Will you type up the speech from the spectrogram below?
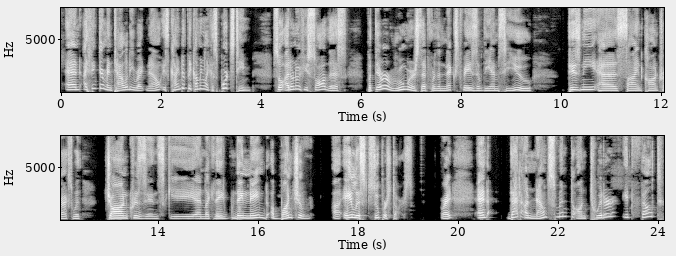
And I think their mentality right now is kind of becoming like a sports team. So I don't know if you saw this, but there are rumors that for the next phase of the MCU, Disney has signed contracts with John Krasinski and like they they named a bunch of uh, A-list superstars, right? And that announcement on Twitter, it felt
